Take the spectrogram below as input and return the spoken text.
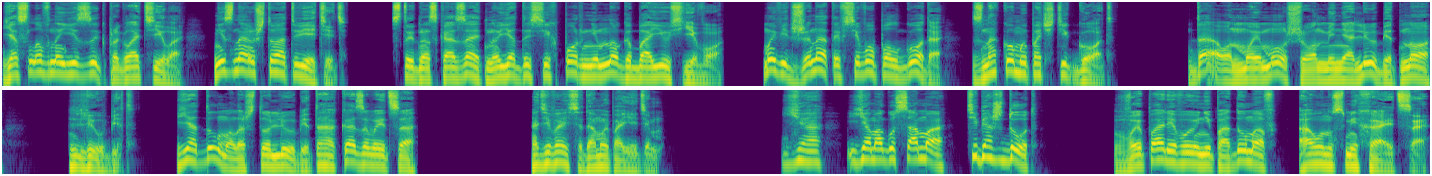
Я словно язык проглотила, не знаю, что ответить. Стыдно сказать, но я до сих пор немного боюсь его. Мы ведь женаты всего полгода, знакомы почти год. Да, он мой муж, и он меня любит, но... Любит. Я думала, что любит, а оказывается... Одевайся, домой поедем. «Я... я могу сама, тебя ждут». Выпаливаю, не подумав, а он усмехается.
